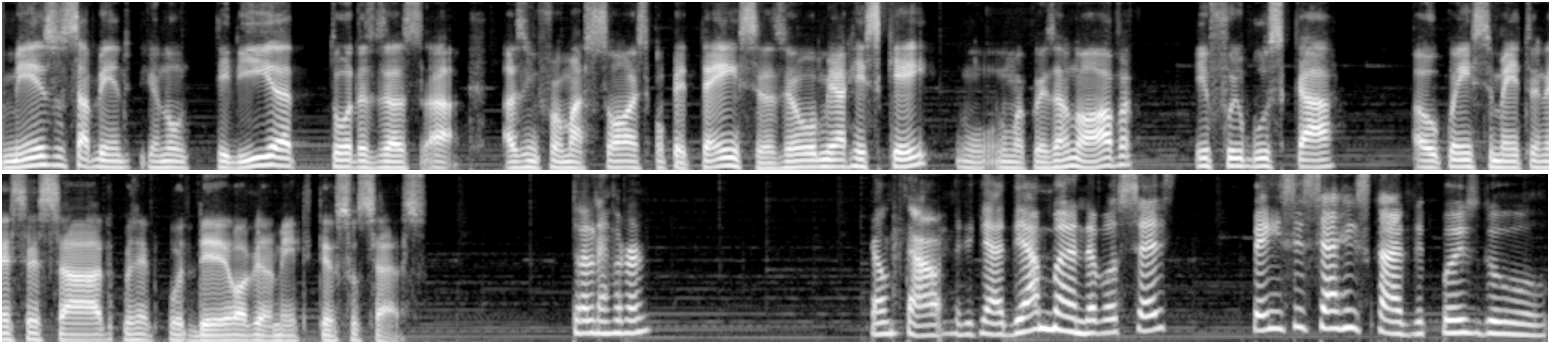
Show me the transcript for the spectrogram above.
Mesmo sabendo que eu não teria todas as, as informações, competências, eu me arrisquei numa coisa nova e fui buscar o conhecimento necessário para a gente poder, obviamente, ter sucesso. Então tá, obrigada. E Amanda, você pensa em se arriscar depois do,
